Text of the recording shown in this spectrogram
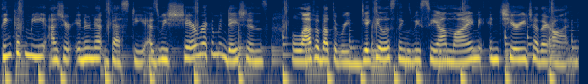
Think of me as your internet bestie as we share recommendations, laugh about the ridiculous things we see online, and cheer each other on.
